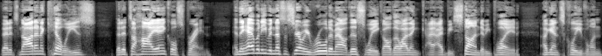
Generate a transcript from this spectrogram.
that it's not an Achilles, that it's a high ankle sprain. And they haven't even necessarily ruled him out this week, although I think I'd be stunned if he played against Cleveland.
